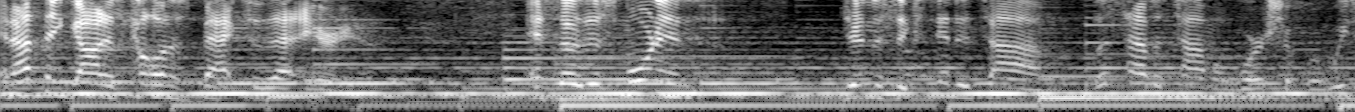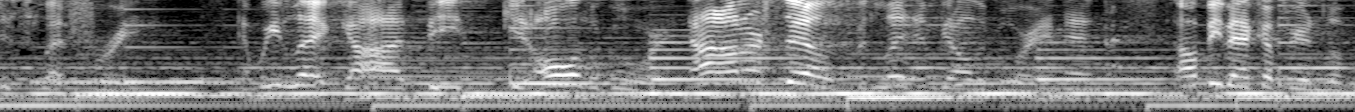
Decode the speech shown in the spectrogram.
And I think God is calling us back to that area. And so this morning, during this extended time, let's have a time of worship where we just let free and we let God be get all the glory, not on ourselves, but let Him get all the glory. Amen. I'll be back up here in a little bit.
